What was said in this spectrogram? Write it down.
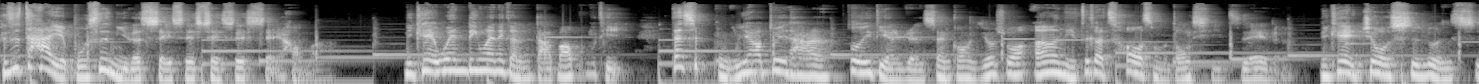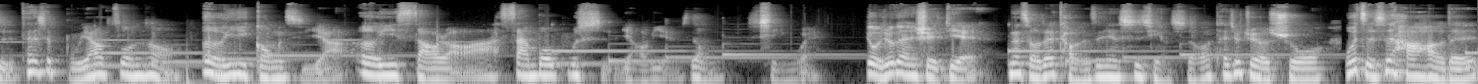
可是他也不是你的谁谁谁谁谁，好吗？你可以为另外那个人打抱不平，但是不要对他做一点人身攻击，就说，呃，你这个臭什么东西之类的。你可以就事论事，但是不要做那种恶意攻击啊、恶意骚扰啊、散播不实谣言这种行为。所以我就跟学姐那时候在讨论这件事情的时候，她就觉得说，我只是好好的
